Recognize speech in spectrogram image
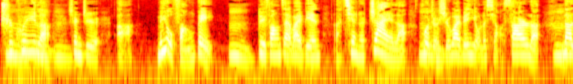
吃亏了，甚至啊没有防备，嗯，对方在外边啊欠了债了，或者是外边有了小三儿了，那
